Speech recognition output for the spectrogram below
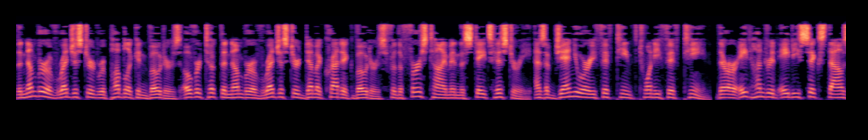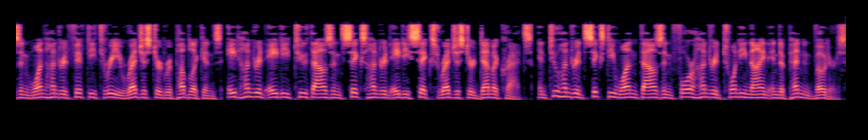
the number of registered Republican voters overtook the number of registered Democratic voters for the first time in the state's history as of January 15, 2015, there are 886,153 registered Republicans, 882,686 registered Democrats, and 261,429 independent voters.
